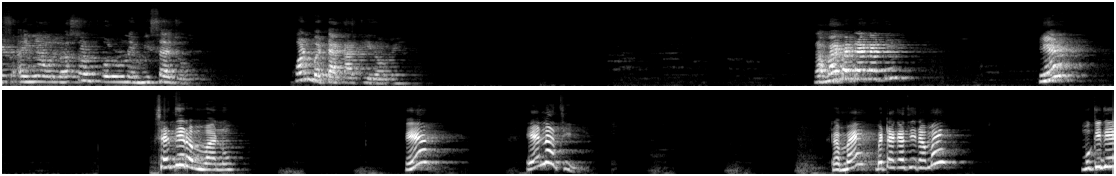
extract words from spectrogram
અહીંયા હું લસણ ફોડું ને મિસાજો કોણ બટાકાથી રમે? રમાય બટાકાથી? હે? શાંતિ રમવાનું? હે? એ નથી. રમાય? બટાકાથી રમાય? મૂકી દે.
